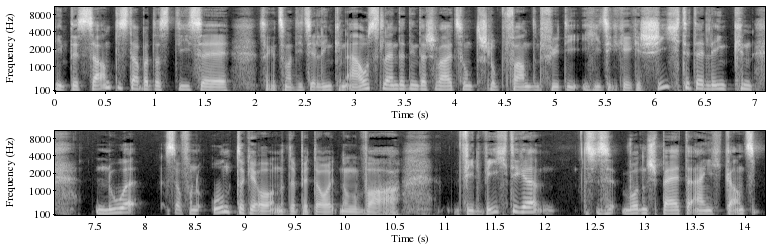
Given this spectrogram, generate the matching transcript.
Interessant ist aber, dass diese, sagen wir jetzt mal, diese linken Ausländer, die in der Schweiz Unterschlupf fanden, für die hiesige Geschichte der Linken Denken nur so von untergeordneter Bedeutung war. Viel wichtiger wurden später eigentlich ganz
